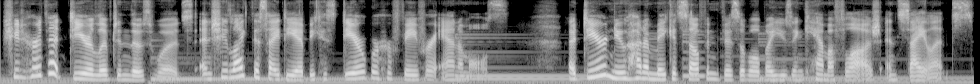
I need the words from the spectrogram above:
She'd heard that deer lived in those woods, and she liked this idea because deer were her favorite animals. A deer knew how to make itself invisible by using camouflage and silence.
